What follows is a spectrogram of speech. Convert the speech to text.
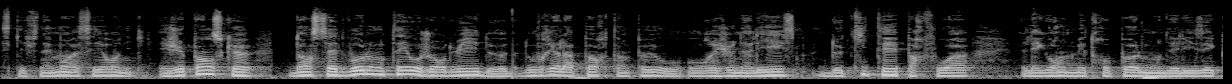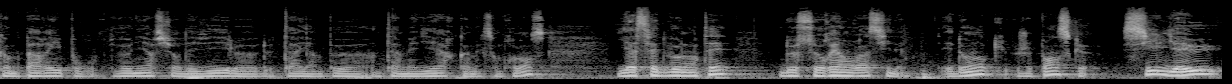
ce qui est finalement assez ironique. Et je pense que dans cette volonté aujourd'hui d'ouvrir la porte un peu au, régionalisme, de quitter parfois les grandes métropoles mondialisées comme Paris pour venir sur des villes de taille un peu intermédiaire comme Aix-en-Provence, il y a cette volonté de se réenraciner. Et donc, je pense que s'il y a eu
